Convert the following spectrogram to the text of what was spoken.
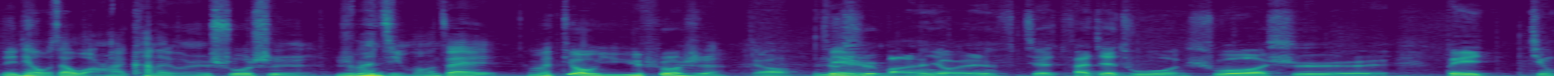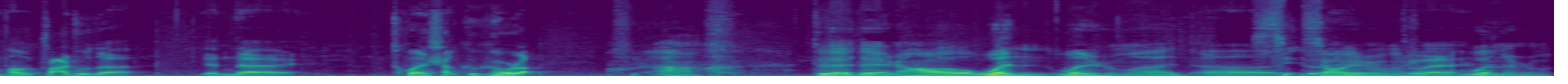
那天我在网上还看到有人说是日本警方在什么钓鱼，说是就是网上有人截发截图，说是被警方抓住的人的突然上 QQ 了，啊。对对对，然后问问什么呃，消消息什么什么，问了什么，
